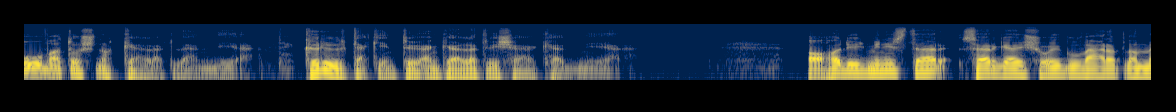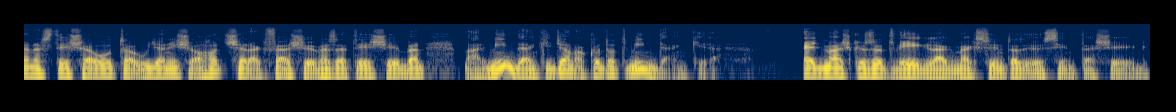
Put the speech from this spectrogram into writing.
Óvatosnak kellett lennie, körültekintően kellett viselkednie. A hadügyminiszter Szergej Sojgu váratlan menesztése óta ugyanis a hadsereg felső vezetésében már mindenki gyanakodott mindenkire – Egymás között végleg megszűnt az őszinteség.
